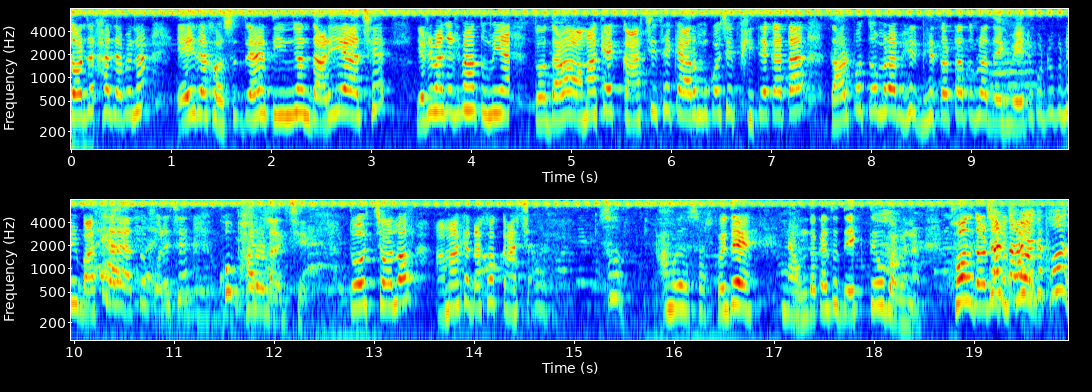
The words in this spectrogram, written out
দরজা খা যাবে না। এই দেখো তিনজন দাঁড়িয়ে আছে। জেঠিমা জেঠিমা, তুমি তো দাঁড়া আমাকে কাঁচি থেকে আরম্ভ করছে ফিতে কাটা তারপর তোমরা ভেতরটা তোমরা দেখবে। এটুকু টুকুনি বাচ্চারা এত করেছে খুব ভালো লাগছে। তো চলো আমাকে দেখো কাঁচি আমাকে ওই দে? অন্ধকার তো দেখতেও পাবে না। খোল দরজাটা খোল।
